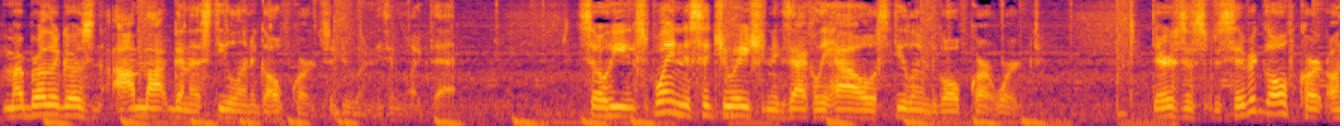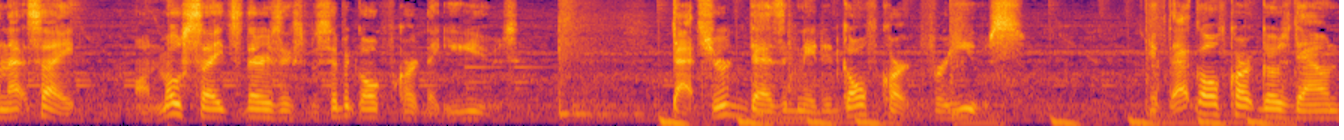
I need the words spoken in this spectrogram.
my brother goes, "I'm not gonna steal any golf carts or do anything like that." So he explained the situation exactly how stealing the golf cart worked. There's a specific golf cart on that site. On most sites, there's a specific golf cart that you use. That's your designated golf cart for use. If that golf cart goes down,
